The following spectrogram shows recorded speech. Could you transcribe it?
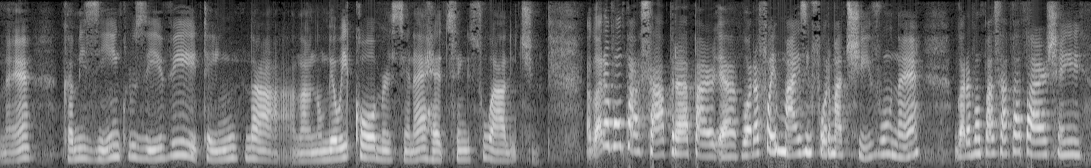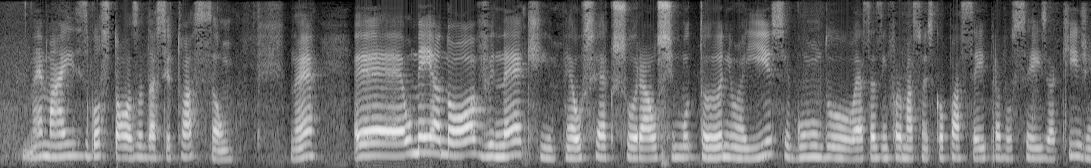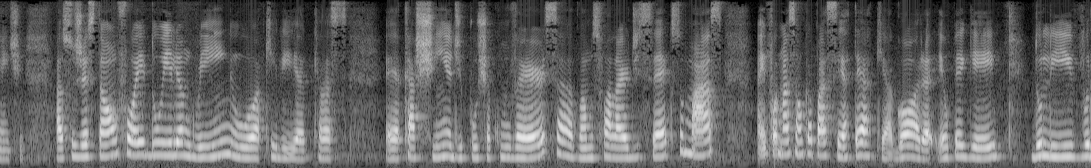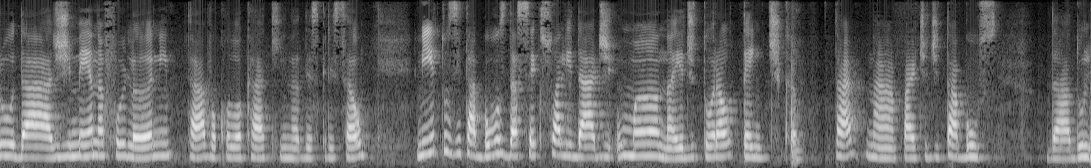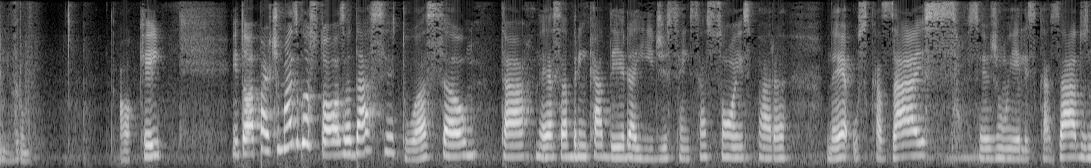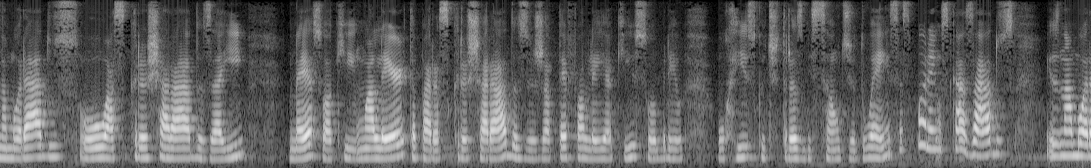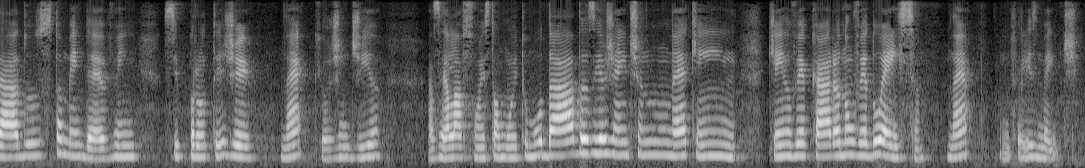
né? Camisinha, inclusive, tem na, na no meu e-commerce, né? Red Sensuality. Agora vamos passar para agora foi mais informativo, né? Agora vamos passar para a parte né, mais gostosa da situação, né? É, o 69, né, que é o sexo oral simultâneo aí, segundo essas informações que eu passei para vocês aqui, gente, a sugestão foi do William Green, o, aquele, aquelas é, caixinha de puxa conversa, vamos falar de sexo, mas a informação que eu passei até aqui agora, eu peguei do livro da Jimena Furlani, tá? Vou colocar aqui na descrição. Mitos e tabus da sexualidade humana, editora autêntica, tá? Na parte de tabus da, do livro, ok? Então, a parte mais gostosa da situação, tá? Nessa brincadeira aí de sensações para né, os casais, sejam eles casados, namorados ou as crusharadas aí, né? Só que um alerta para as crusharadas, eu já até falei aqui sobre o, o risco de transmissão de doenças, porém os casados e os namorados também devem se proteger, né? Que hoje em dia as relações estão muito mudadas e a gente, né, quem, quem não vê cara não vê doença, né? infelizmente.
